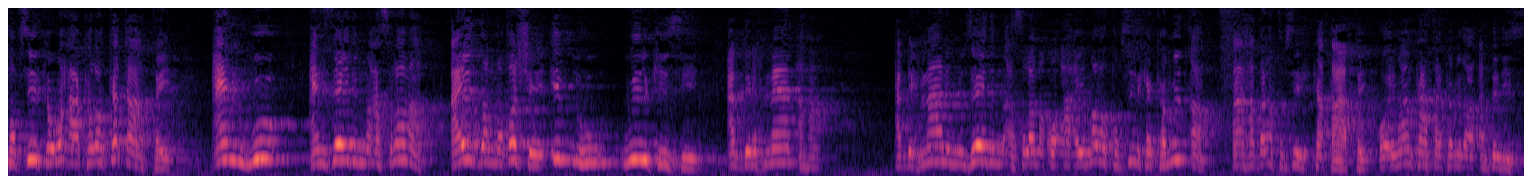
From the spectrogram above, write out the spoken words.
tafsiirka waxaa kaloo ka qaatay canhu can zayd ibnu aslama aydan noqoshee ibnuhu wiilkiisii cabdiraxmaan ahaa cabdiraxmaan ibnu zayd ibnu aslama oo a'immada tafsiirka ka mid ah a haddana tafsiirka ka qaatay oo imaamkaasaa ka mid ah ardadiisa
